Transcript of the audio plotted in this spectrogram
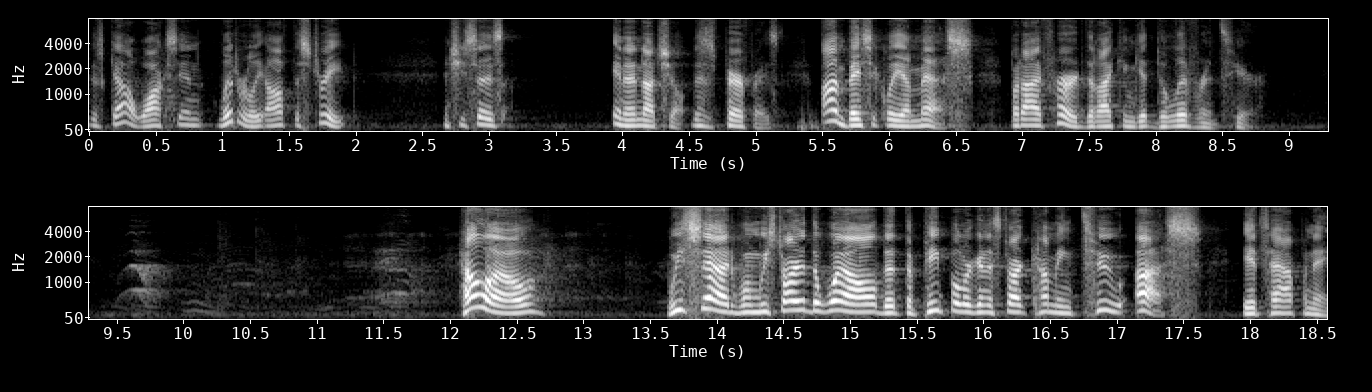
this gal walks in literally off the street. And she says, in a nutshell, this is paraphrased, I'm basically a mess, but I've heard that I can get deliverance here. Hello. We said when we started the well that the people are going to start coming to us. It's happening.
